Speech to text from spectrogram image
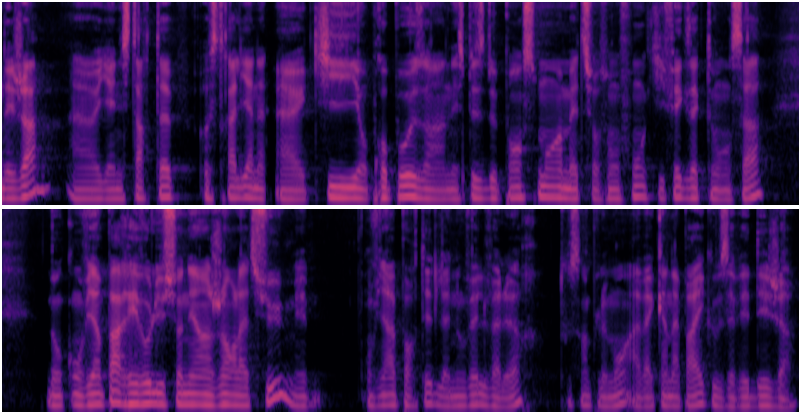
déjà. Euh, il y a une start-up australienne euh, qui propose un espèce de pansement à mettre sur son fond qui fait exactement ça. Donc on vient pas révolutionner un genre là-dessus, mais on vient apporter de la nouvelle valeur, tout simplement, avec un appareil que vous avez déjà.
